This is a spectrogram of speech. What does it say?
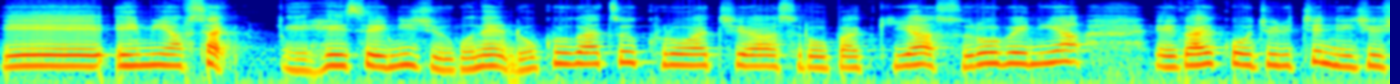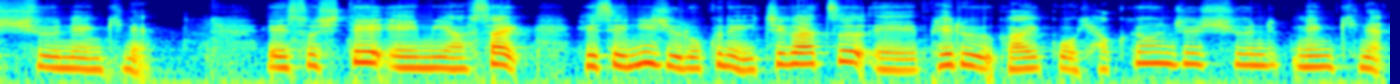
えー、エイミヤ夫妻平成25年6月クロアチアスロバキアスロベニア外交樹立20周年記念。そしてエイミア夫妻平成26年1月ペルー外交140周年記念。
